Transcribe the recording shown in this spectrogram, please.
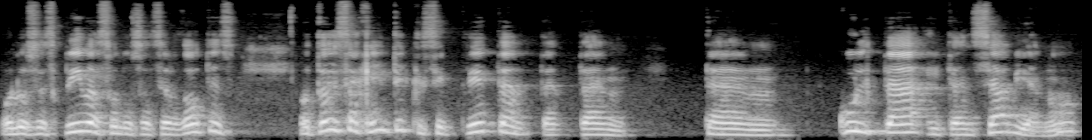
o los escribas o los sacerdotes o toda esa gente que se cree tan, tan, tan, tan culta y tan sabia, ¿no?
